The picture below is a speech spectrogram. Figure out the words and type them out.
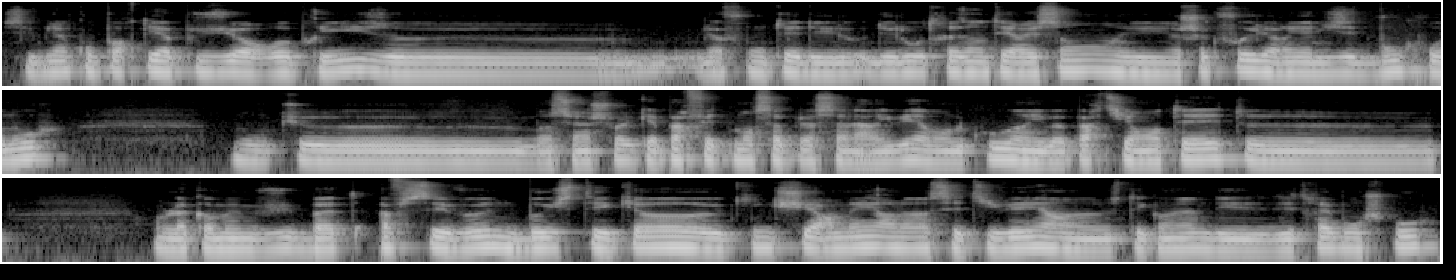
S'est bien comporté à plusieurs reprises. Euh, il affrontait des, des, lots très intéressants et à chaque fois il a réalisé de bons chronos. Donc euh, bah, c'est un cheval qui a parfaitement sa place à l'arrivée avant le coup. Hein. il va partir en tête. Euh, on l'a quand même vu battre Half Seven, Boysteka, King Shermer là, cet hiver. C'était quand même des, très bons chevaux.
